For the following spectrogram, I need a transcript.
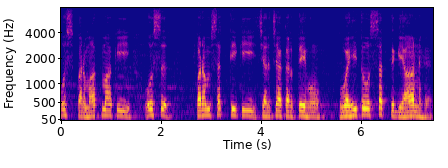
उस परमात्मा की, उस परम शक्ति की चर्चा करते हों, वही तो सत्य ज्ञान है।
